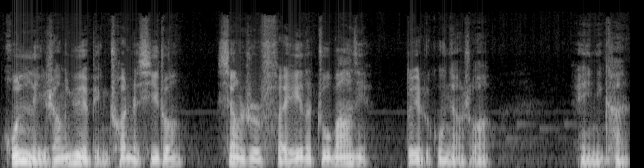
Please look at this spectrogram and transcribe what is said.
婚礼上，月饼穿着西装，像是肥的猪八戒，对着姑娘说：“哎，你看，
